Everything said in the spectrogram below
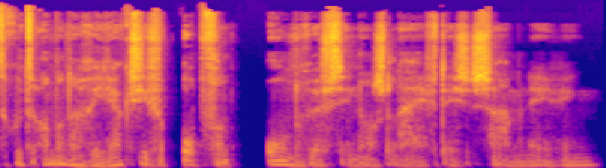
Het roept allemaal een reactie op van onrust in ons lijf, deze samenleving.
